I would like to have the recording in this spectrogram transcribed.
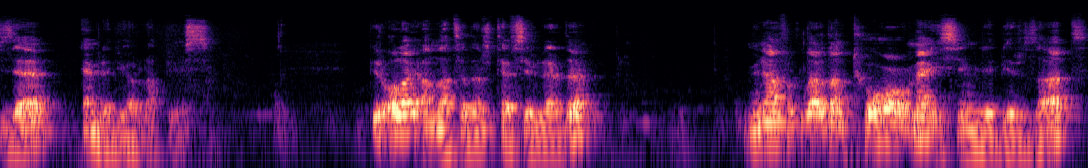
bize emrediyor Rabbimiz. Bir olay anlatılır tefsirlerde. Münafıklardan Tuğme isimli bir zat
